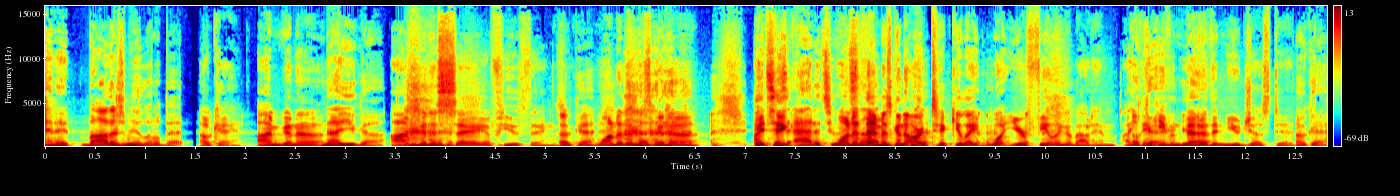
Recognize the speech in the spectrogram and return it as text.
And it bothers me a little bit. Okay, I'm gonna. Now you go. I'm gonna say a few things. Okay. One of them is gonna. I It's his attitude. One It's of them is gonna articulate what you're feeling about him. I think Okay, even better yeah. than you just did. Okay.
